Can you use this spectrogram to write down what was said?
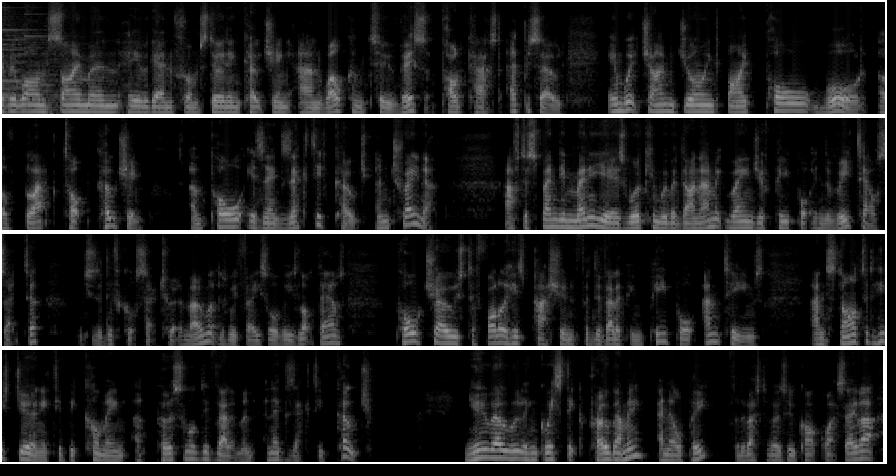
Everyone, Simon here again from Sterling Coaching, and welcome to this podcast episode in which I'm joined by Paul Ward of Blacktop Coaching. And Paul is an executive coach and trainer. After spending many years working with a dynamic range of people in the retail sector, which is a difficult sector at the moment as we face all these lockdowns, Paul chose to follow his passion for developing people and teams and started his journey to becoming a personal development and executive coach. Neuro linguistic programming, NLP, for the rest of us who can't quite say that,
